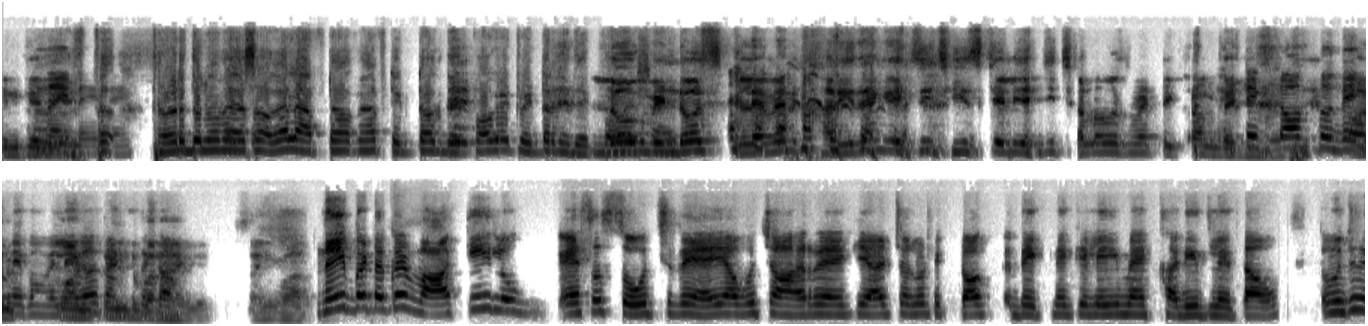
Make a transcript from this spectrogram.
इनके नहीं लिए। नहीं नहीं। थर्ड दिनों में ऐसा होगा लैपटॉप में आप टिकटॉक देख पाओगे ट्विटर नहीं देख पाओगे लोग विंडोज़ 11 खरीदेंगे इसी चीज़ के लिए कि चलो उसमें टिकटॉक देखेंगे टिकटॉक तो देखने को मिलेगा कम। बनाएँगे। सही बात। नहीं बट अगर वाकई लोग ऐसा सोच रहे हैं या वो चाह रहे हैं कि यार चलो टिकटॉक देखने के लिए मैं खरीद लेता हूँ तो मुझे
